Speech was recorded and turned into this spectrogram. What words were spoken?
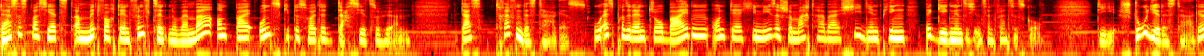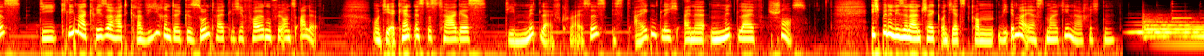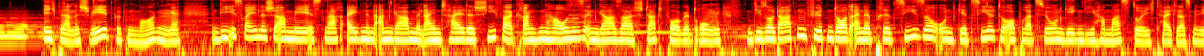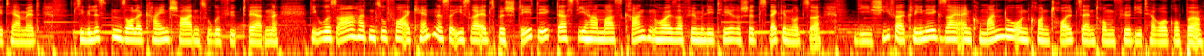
Das ist was jetzt am Mittwoch, den 15. November und bei uns gibt es heute das hier zu hören. Das Treffen des Tages. US-Präsident Joe Biden und der chinesische Machthaber Xi Jinping begegnen sich in San Francisco. Die Studie des Tages. Die Klimakrise hat gravierende gesundheitliche Folgen für uns alle. Und die Erkenntnis des Tages, die Midlife Crisis ist eigentlich eine Midlife Chance. Ich bin Elise Landcheck und jetzt kommen wie immer erstmal die Nachrichten. Ich bin Anne Schwed, guten Morgen. Die israelische Armee ist nach eigenen Angaben in einen Teil des Schifa-Krankenhauses in Gaza-Stadt vorgedrungen. Die Soldaten führten dort eine präzise und gezielte Operation gegen die Hamas durch, teilte das Militär mit. Zivilisten solle kein Schaden zugefügt werden. Die USA hatten zuvor Erkenntnisse Israels bestätigt, dass die Hamas Krankenhäuser für militärische Zwecke nutze. Die Schifa-Klinik sei ein Kommando- und Kontrollzentrum für die Terrorgruppe.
